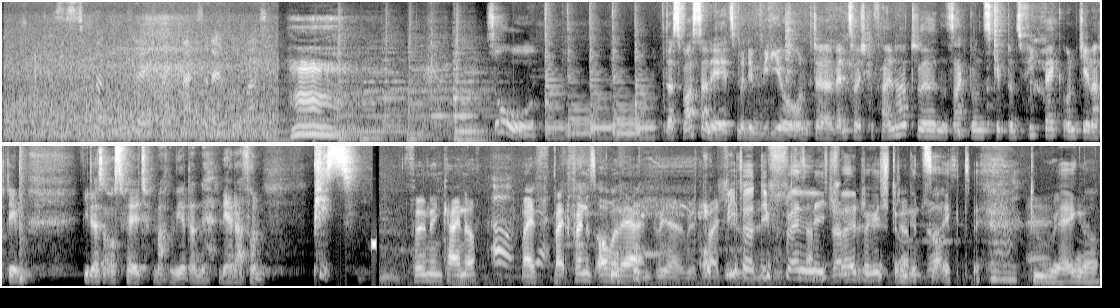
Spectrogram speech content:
Das ist super gruselig. Wann machst du denn sowas? So, das war's dann ja jetzt mit dem Video. Und äh, wenn es euch gefallen hat, äh, sagt uns, gebt uns Feedback und je nachdem, wie das ausfällt, machen wir dann mehr davon. Peace! Filming kind of. Oh, My yeah. f- friend is over there and we, uh, we try to Wieder die some völlig falsche Richtung German jokes. gezeigt. Du Hänger.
